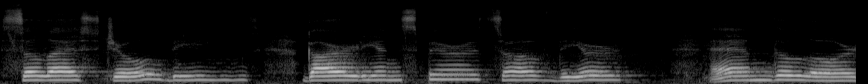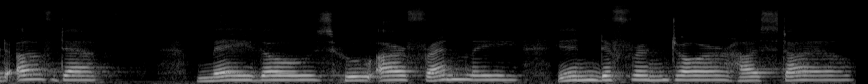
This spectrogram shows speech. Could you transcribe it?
celestial beings, guardian spirits of the earth, and the Lord of death, may those who are friendly, indifferent, or hostile,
